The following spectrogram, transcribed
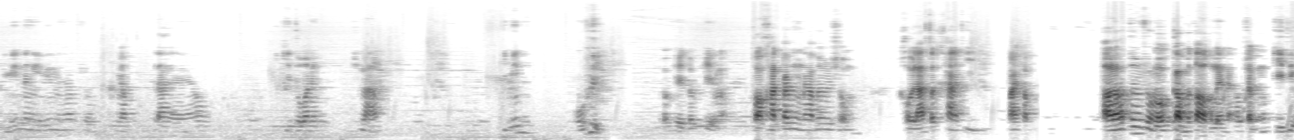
อีกนิดนึงอีกนิดนึงครับชมงับได้แล้วอีกกี่ตัวเนี่ยฉลามอีกนิดนึงโอ้ยโอเคจบเกมแล้วขอคัดแป๊บนึงนะครับท่านผู้ชมขอเวลาสักห้านาทีไปครับ เอาละครับท่านผู้ชมเรากลับมาต่อกันเลยนะครับจากเมื่อกี้ที่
